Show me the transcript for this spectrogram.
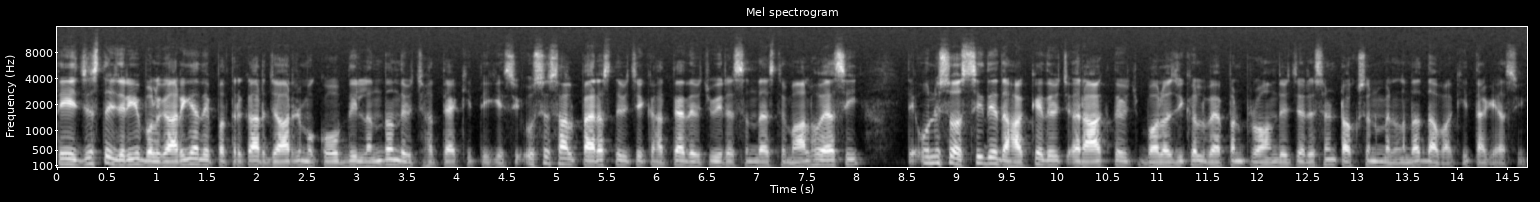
ਤੇ ਜਿਸ ਦੇ ਜ਼ਰੀਏ ਬੁਲਗਾਰੀਆ ਦੇ ਪੱਤਰਕਾਰ ਜਾਰਜ ਮਕੋਬ ਦੀ ਲੰਡਨ ਦੇ ਵਿੱਚ ਹੱਤਿਆ ਕੀਤੀ ਗਈ ਸੀ। ਉਸੇ ਸਾਲ ਪੈਰਿਸ ਦੇ ਵਿੱਚ ਇੱਕ ਹੱਤਿਆ ਦੇ ਵਿੱਚ ਵੀ ਰਸਨ ਦਾ ਇਸਤੇਮਾਲ ਹੋਇਆ ਸੀ ਤੇ 1980 ਦੇ ਦਹਾਕੇ ਦੇ ਵਿੱਚ ਇਰਾਕ ਦੇ ਵਿੱਚ ਬਾਇਓਲੋਜੀਕਲ ਵੈਪਨ ਪ੍ਰੋਗਰਾਮ ਦੇ ਵਿੱਚ ਰਸਨ ਟੌਕਸਿਨ ਮਿਲਣ ਦਾ ਦਾਅਵਾ ਕੀਤਾ ਗਿਆ ਸੀ।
